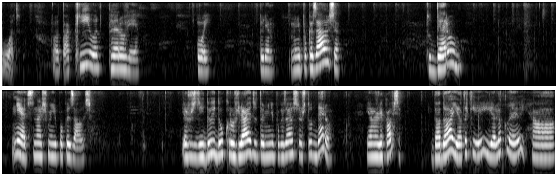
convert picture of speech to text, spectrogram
Вот. Вот такі от пироги. Ой. Блін, мені показалося. Тут дерево. Ні, це значить мені показалося. Я ж йду, йду, кружляю, тут а мені показалося, що тут дерево. Я налякався. Да-да, я такий, я лякливий. Ага.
